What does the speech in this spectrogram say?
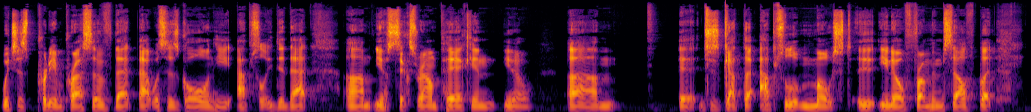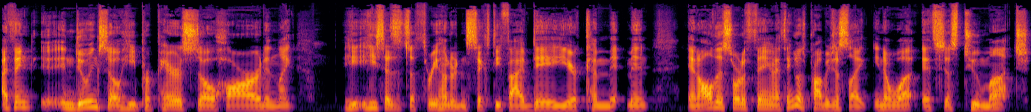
which is pretty impressive that that was his goal and he absolutely did that. Um, you know six round pick and you know um, just got the absolute most, uh, you know, from himself. But I think in doing so, he prepares so hard and like he, he says it's a 365 day a year commitment and all this sort of thing. And I think it was probably just like, you know what, it's just too much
